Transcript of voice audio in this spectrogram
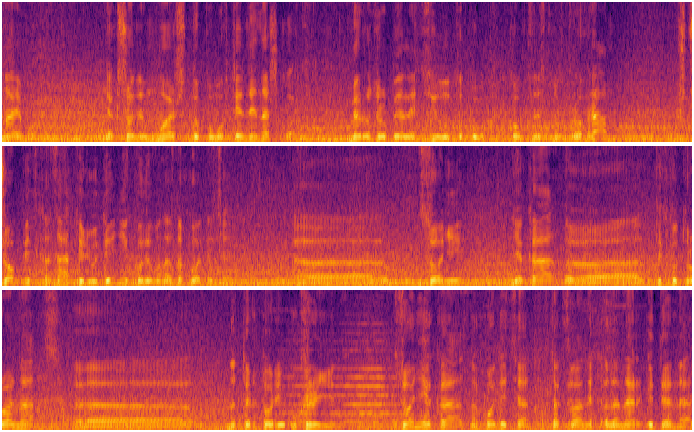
знаємо, якщо не можеш допомогти, не нашкодь. Ми розробили цілу таку комплексну програму, що підказати людині, коли вона знаходиться е, в зоні, яка е, підконтрольна е, на території України, в зоні, яка знаходиться в так званих ЛНР і ДНР.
